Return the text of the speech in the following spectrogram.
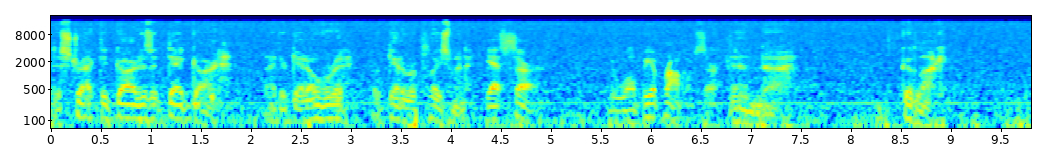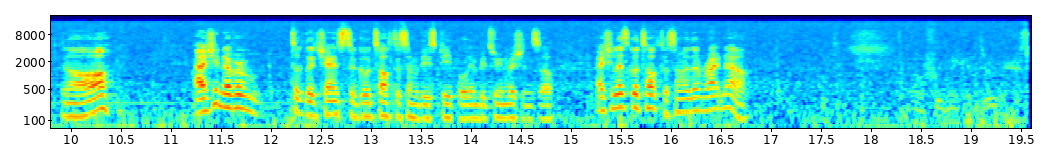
A distracted guard is a dead guard. Either get over it or get a replacement. Yes, sir. It won't be a problem, sir. And, uh, good luck. Aw. I actually never took the chance to go talk to some of these people in between missions, so actually let's go talk to some of them right now. if we make it through this.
